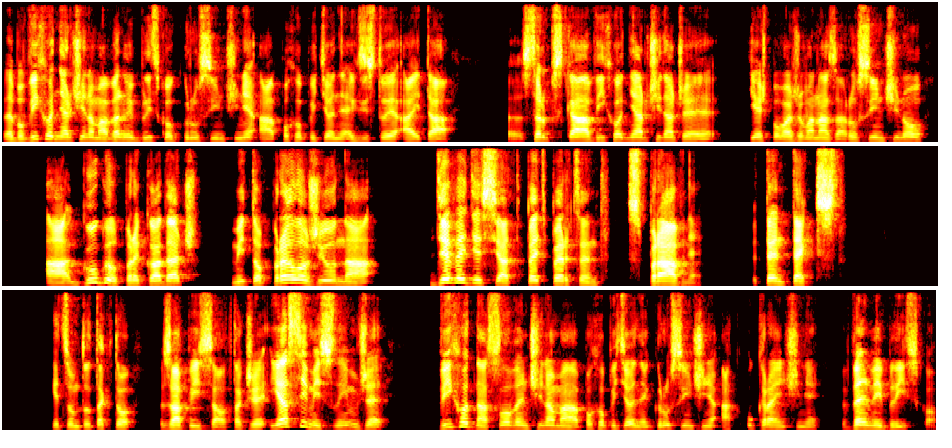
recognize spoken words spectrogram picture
lebo východňarčina má veľmi blízko k rusínčine a pochopiteľne existuje aj tá e, srbská východňarčina, čo je tiež považovaná za rusínčinou a Google prekladač mi to preložil na 95% správne, ten text, keď som to takto zapísal. Takže ja si myslím, že východná slovenčina má pochopiteľne k rusínčine a k ukrajinčine veľmi blízko.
